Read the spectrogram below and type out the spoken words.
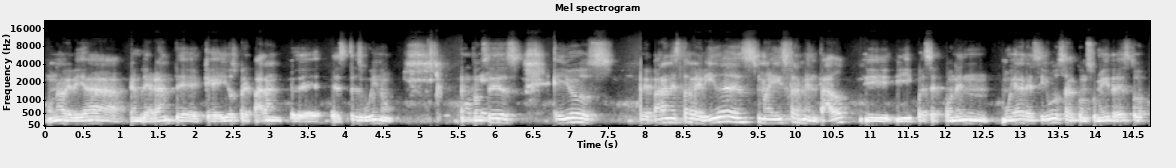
una bebida embriagante que ellos preparan. este es bueno. Entonces, ellos preparan esta bebida, es maíz fermentado y, pues se ponen muy agresivos al consumir esto.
